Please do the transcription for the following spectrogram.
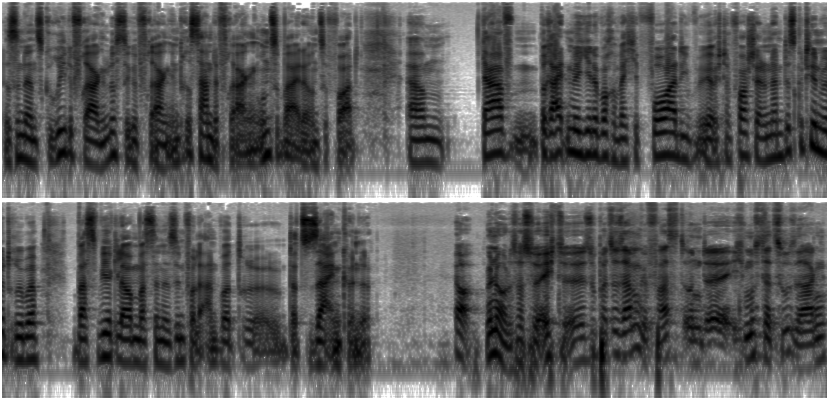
Das sind dann skurrile Fragen, lustige Fragen, interessante Fragen und so weiter und so fort. Ähm, da bereiten wir jede Woche welche vor, die wir euch dann vorstellen und dann diskutieren wir drüber, was wir glauben, was eine sinnvolle Antwort dr- dazu sein könnte. Ja, genau, das hast du echt äh, super zusammengefasst. Und äh, ich muss dazu sagen,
